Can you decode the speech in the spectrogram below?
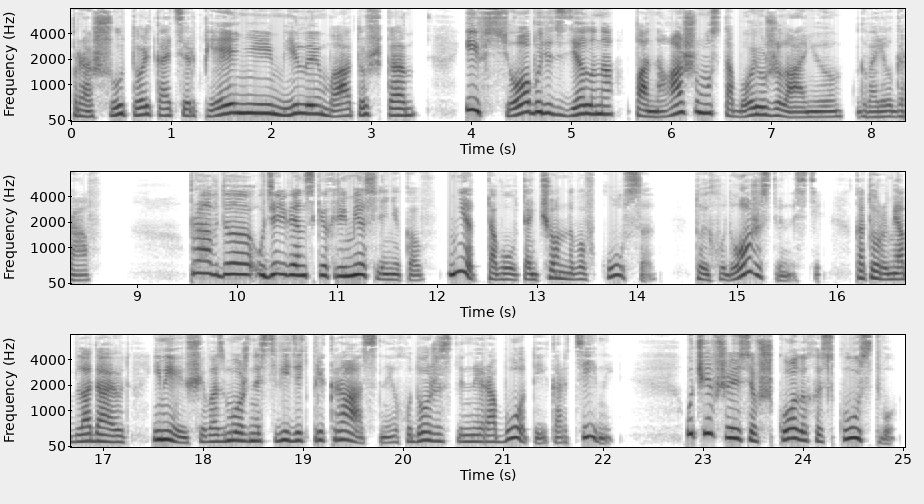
«Прошу только о терпении, милая матушка», и все будет сделано по нашему с тобою желанию», — говорил граф. «Правда, у деревенских ремесленников нет того утонченного вкуса, той художественности, которыми обладают имеющие возможность видеть прекрасные художественные работы и картины, учившиеся в школах искусству,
